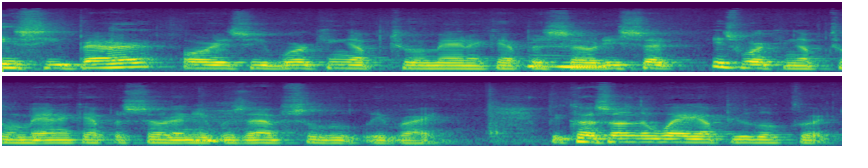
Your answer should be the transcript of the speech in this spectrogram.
Is he better or is he working up to a manic episode? He said, He's working up to a manic episode. And he was absolutely right. Because on the way up, you look good.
